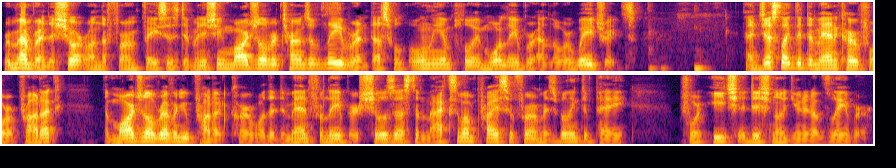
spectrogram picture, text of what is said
Remember, in the short run, the firm faces diminishing marginal returns of labor and thus will only employ more labor at lower wage rates. And just like the demand curve for a product, the marginal revenue product curve, or the demand for labor, shows us the maximum price a firm is willing to pay for each additional unit of labor.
